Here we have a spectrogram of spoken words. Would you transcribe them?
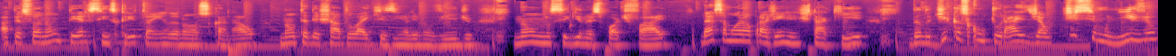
a pessoa não ter se inscrito ainda no nosso canal, não ter deixado o likezinho ali no vídeo, não nos seguir no Spotify. Dá essa moral pra gente, a gente tá aqui dando dicas culturais de altíssimo nível.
